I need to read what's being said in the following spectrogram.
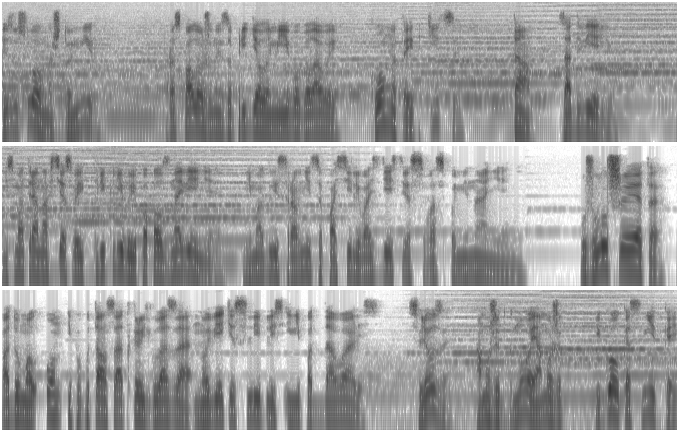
Безусловно, что мир, расположенный за пределами его головы, комната и птицы, там, за дверью, несмотря на все свои крикливые поползновения, не могли сравниться по силе воздействия с воспоминаниями. «Уж лучше это», — подумал он и попытался открыть глаза, но веки слиплись и не поддавались. Слезы? А может гной, а может иголка с ниткой?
